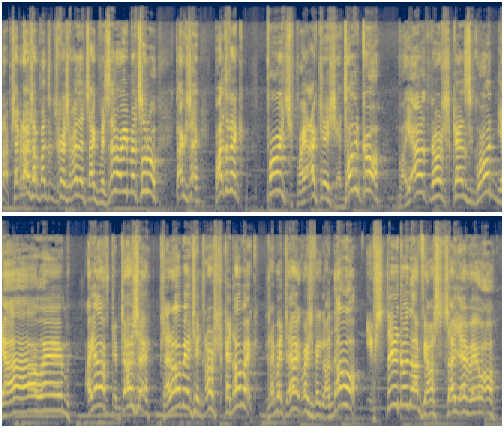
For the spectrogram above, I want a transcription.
no, przepraszam, Patryczku, się będę tak wyzywał, imbecylu. Także, Patryk, pójdź po jakieś jedzonko, bo ja troszkę zgłodniałem. A ja w tym czasie przerobię ci troszkę domek, żeby to jakoś wyglądało i wstydu na wiosce nie było.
